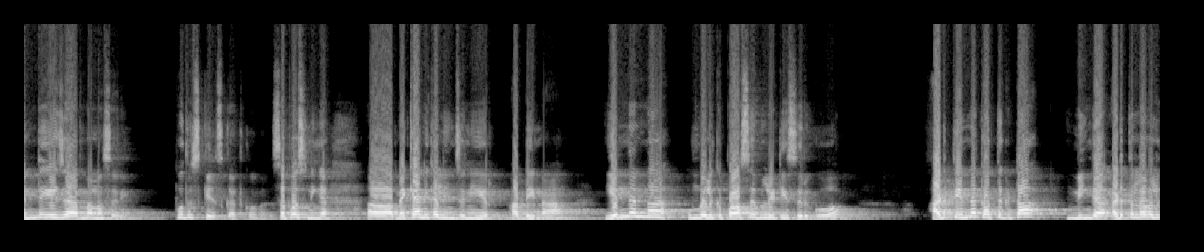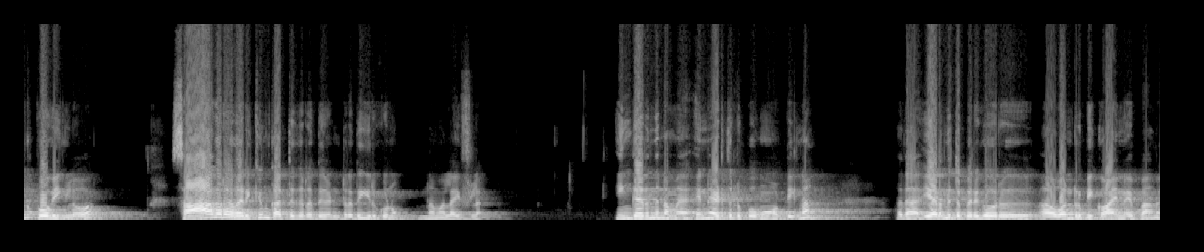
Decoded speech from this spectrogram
எந்த ஏஜாக இருந்தாலும் சரி புது ஸ்கில்ஸ் கற்றுக்கோங்க சப்போஸ் நீங்கள் மெக்கானிக்கல் இன்ஜினியர் அப்படின்னா என்னென்ன உங்களுக்கு பாசிபிலிட்டிஸ் இருக்கோ அடுத்து என்ன கற்றுக்கிட்டா நீங்கள் அடுத்த லெவலுக்கு போவீங்களோ சாகிற வரைக்கும் கற்றுக்கிறதுன்றது இருக்கணும் நம்ம லைஃப்பில் இங்கேருந்து நம்ம என்ன எடுத்துகிட்டு போவோம் அப்படின்னா அதான் இறந்துட்ட பிறகு ஒரு ஒன் ருபி காயின் வைப்பாங்க.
